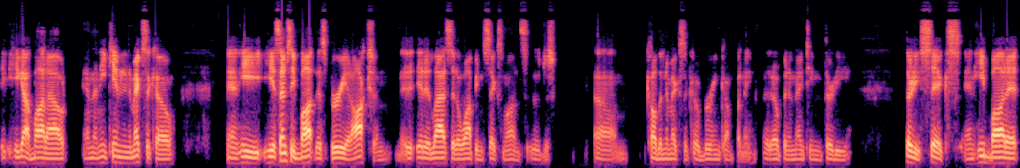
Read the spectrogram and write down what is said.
he got bought out, and then he came to New Mexico and he he essentially bought this brewery at auction. It, it had lasted a whopping six months. It was just um, called the New Mexico Brewing Company. It opened in 1930, 36, and he bought it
